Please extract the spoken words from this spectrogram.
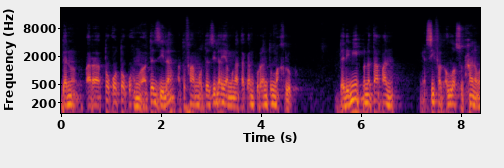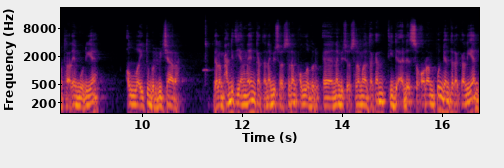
dan para tokoh-tokoh Mu'tazilah atau faham Mu'tazilah yang mengatakan Quran itu makhluk. Dan ini penetapan ya, sifat Allah Subhanahu wa taala yang mulia, Allah itu berbicara. Dalam hadis yang lain kata Nabi SAW, Allah ber, eh, Nabi SAW mengatakan tidak ada seorang pun di antara kalian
